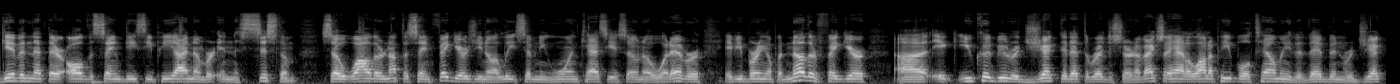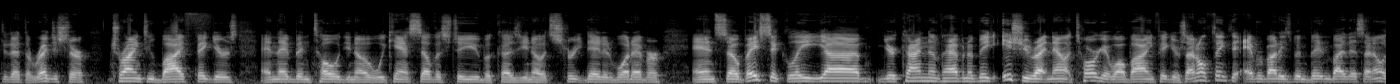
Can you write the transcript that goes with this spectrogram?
given that they're all the same DCPI number in the system. So while they're not the same figures, you know, Elite 71, Cassius Ohno, whatever, if you bring up another figure, uh, it, you could be rejected at the register. And I've actually had a lot of people tell me that they've been rejected at the register trying to buy figures, and they've been told, you know, we can't sell this to you because, you know, it's street dated, whatever. And so basically, uh, you're kind of having a big issue right now at Target while buying figures. I don't think that everybody's been bitten by this. I know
